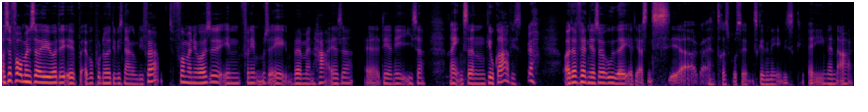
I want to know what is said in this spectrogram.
og så får man så i øvrigt, øh, apropos noget af det, vi snakkede om lige før, så får man jo også en fornemmelse af, hvad man har altså, af DNA i sig, rent sådan geografisk. Ja. Og der fandt jeg så ud af, at jeg er sådan cirka 50 procent skandinavisk af en eller anden art.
